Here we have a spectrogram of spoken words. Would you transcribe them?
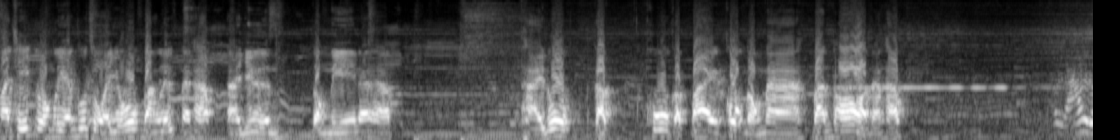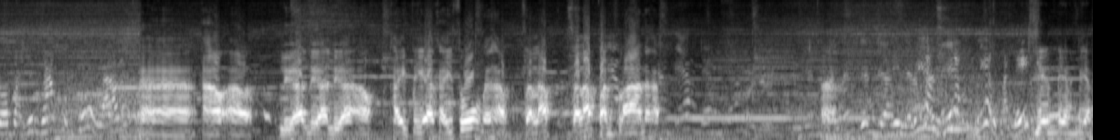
มาชิกโรงเรียนผู้สูงอายุบางลึกนะครับอ่ายืนตรงนี้นะครับ ถ่ายรูปกับคู่กับป้ายโคกหนองนาบ้านท่อนะครับอ่าเอาเอาเหลือเหลือเหลือเอาไข่เตียไข่ซุ้งนะครับ สลับสลับปั่นปลานะครับอ่า miếng miếng miếng thành lý เย็นเบียงเบียง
